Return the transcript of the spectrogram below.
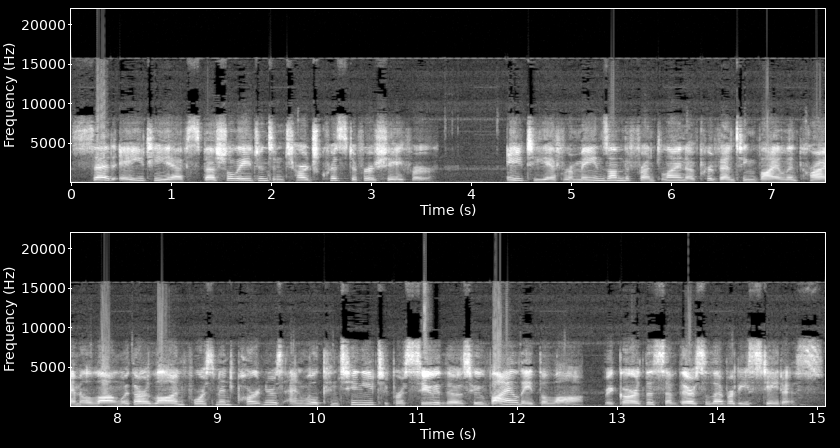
said ATF Special Agent in Charge Christopher Schaefer. ATF remains on the front line of preventing violent crime along with our law enforcement partners and will continue to pursue those who violate the law, regardless of their celebrity status.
